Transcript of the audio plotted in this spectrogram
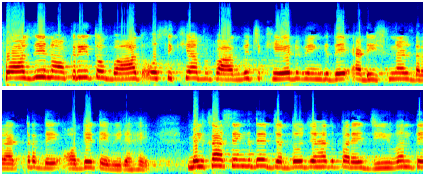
ਫੌਜ ਦੀ ਨੌਕਰੀ ਤੋਂ ਬਾਅਦ ਉਹ ਸਿੱਖਿਆ ਵਿਭਾਗ ਵਿੱਚ ਖੇਡ ਵਿੰਗ ਦੇ ਐਡੀਸ਼ਨਲ ਡਾਇਰੈਕਟਰ ਦੇ ਅਹੁਦੇ ਤੇ ਵੀ ਰਹੇ। ਮਿਲਖਾ ਸਿੰਘ ਦੇ ਜਦੋਜਹਿਦ ਭਰੇ ਜੀਵਨ ਤੇ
